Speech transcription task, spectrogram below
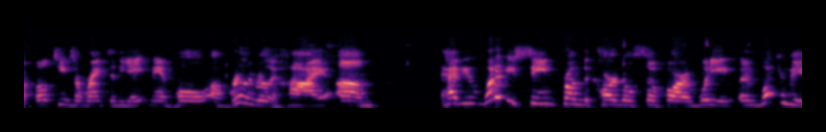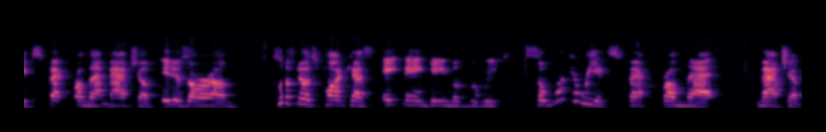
Uh, both teams are ranked in the eight-man poll, uh, really, really high. Um, have you what have you seen from the Cardinals so far, and what do you and what can we expect from that matchup? It is our um, Cliff Notes podcast eight man game of the week. So what can we expect from that matchup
